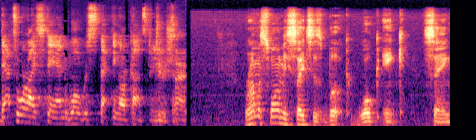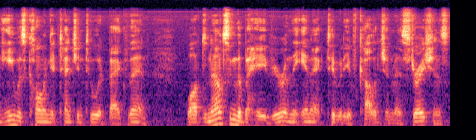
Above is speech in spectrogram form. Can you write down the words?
That's where I stand while respecting our Constitution. Ramaswamy cites his book, Woke Inc., saying he was calling attention to it back then. While denouncing the behavior and the inactivity of college administrations,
